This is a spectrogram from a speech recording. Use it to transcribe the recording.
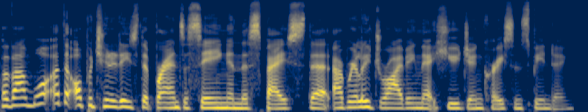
Pawan, what are the opportunities that brands are seeing in this space that are really driving that huge increase in spending?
